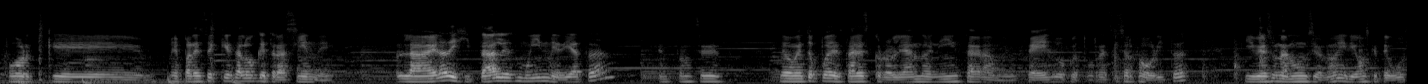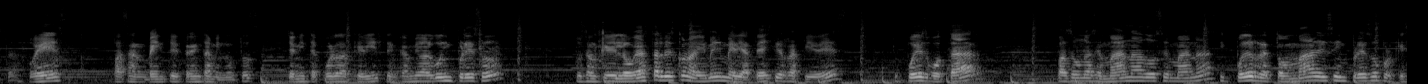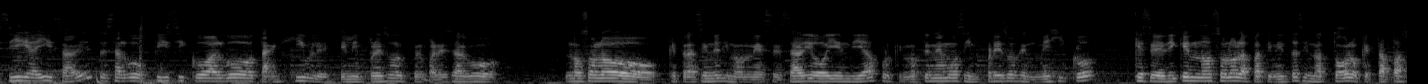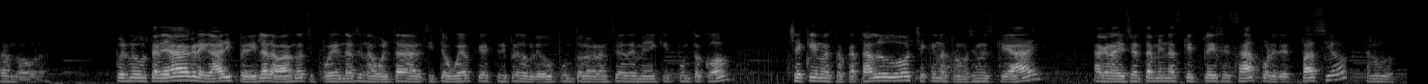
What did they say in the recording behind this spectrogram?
porque me parece que es algo que trasciende. La era digital es muy inmediata, entonces de momento puedes estar scrolleando en Instagram o en Facebook o tu red social favorita y ves un anuncio, ¿no? Y digamos que te gusta. Pues pasan 20, 30 minutos, ya ni te acuerdas que viste. En cambio, algo impreso, pues aunque lo veas tal vez con la misma inmediatez y rapidez, tú puedes votar, pasa una semana, dos semanas y puedes retomar ese impreso porque sigue ahí, ¿sabes? Es algo físico, algo tangible. El impreso me parece algo no solo que trasciende, sino necesario hoy en día porque no tenemos impresos en México que se dediquen no solo a la patineta, sino a todo lo que está pasando ahora. Pues me gustaría agregar y pedirle a la banda si pueden darse una vuelta al sitio web que es www.lagranciudadmx.com. Chequen nuestro catálogo, chequen las promociones que hay. Agradecer también a Skate Places App por el espacio. Saludos.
